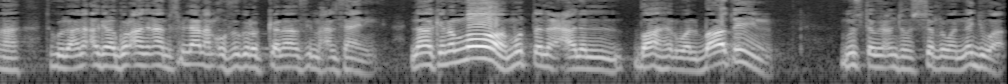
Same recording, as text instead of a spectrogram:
ها تقول أنا أقرأ القرآن الآن بسم الله الرحمن وفكرك كلام في محل ثاني. لكن الله مطلع على الظاهر والباطن. مستوي عنده السر والنجوى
